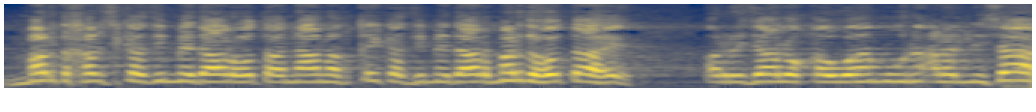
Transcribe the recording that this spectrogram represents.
مرد خرچ کا ذمہ دار ہوتا ہے نانفقے کا ذمہ دار مرد ہوتا ہے۔ اور رجال و قوام النساء،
